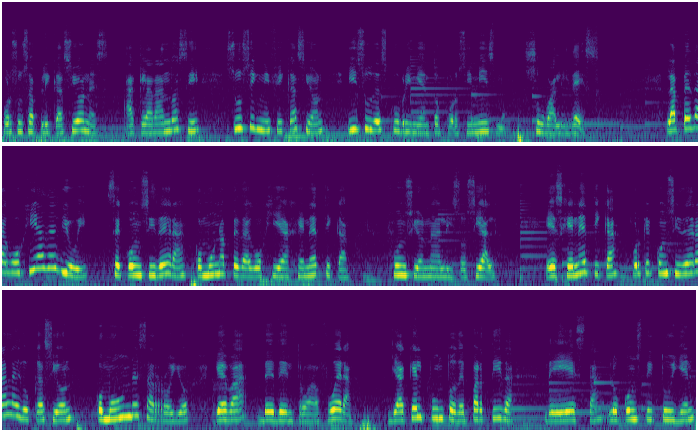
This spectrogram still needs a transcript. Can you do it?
por sus aplicaciones, aclarando así su significación y su descubrimiento por sí mismo, su validez. La pedagogía de Dewey se considera como una pedagogía genética, funcional y social. Es genética porque considera la educación como un desarrollo que va de dentro a afuera, ya que el punto de partida de esta lo constituyen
